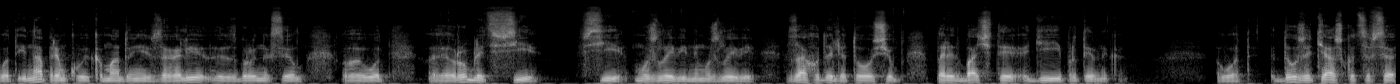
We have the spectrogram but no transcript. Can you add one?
от, і напрямку, і командування і взагалі е, Збройних сил е, от, е, роблять всі, всі можливі і неможливі заходи для того, щоб передбачити дії противника. От. Дуже тяжко це все.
